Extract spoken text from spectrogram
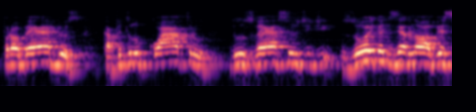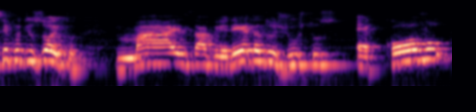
Provérbios, capítulo 4, dos versos de 18 a 19, versículo 18: Mas a vereda dos justos é como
